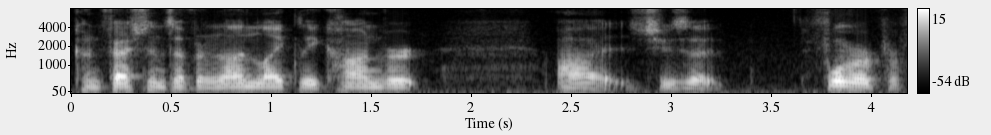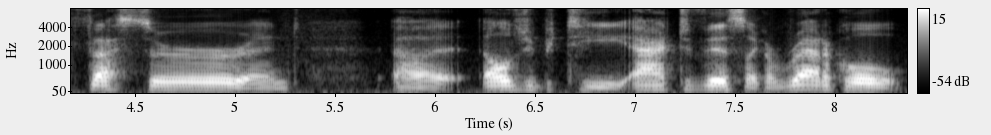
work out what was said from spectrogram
Confessions of an Unlikely Convert, uh, she's a former professor and uh, LGBT activist, like a radical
